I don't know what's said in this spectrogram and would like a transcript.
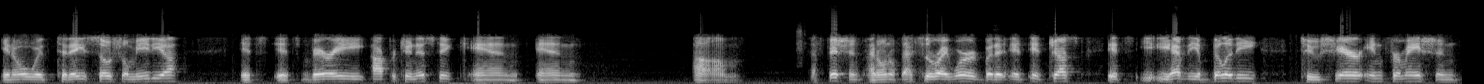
you know, with today's social media, it's it's very opportunistic and and um, efficient. I don't know if that's the right word, but it, it, it just it's you have the ability to share information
